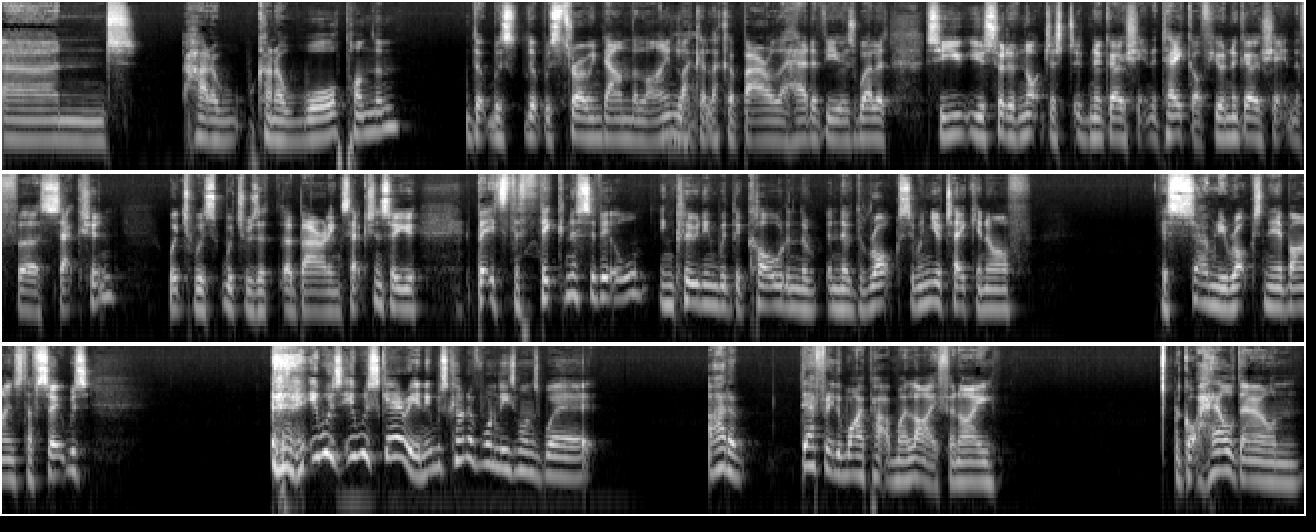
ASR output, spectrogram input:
and had a kind of warp on them that was that was throwing down the line like a like a barrel ahead of you as well as so you you're sort of not just negotiating the takeoff you're negotiating the first section which was which was a, a barreling section. So you but it's the thickness of it all including with the cold and the and the, the rocks. So when you're taking off there's so many rocks nearby and stuff. So it was it was it was scary. And it was kind of one of these ones where I had a definitely the wipeout of my life. And I I got held down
